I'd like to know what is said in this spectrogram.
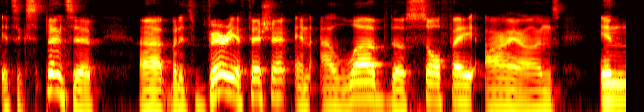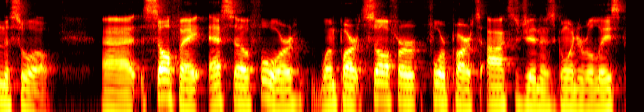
it's expensive, uh, but it's very efficient, and I love those sulfate ions in the soil. Uh, sulfate, SO4, one part sulfur, four parts oxygen, is going to release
